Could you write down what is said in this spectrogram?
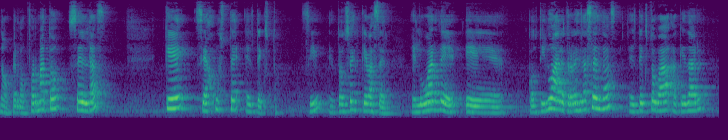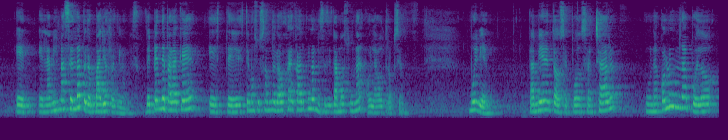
no, perdón, formato, celdas, que se ajuste el texto. ¿sí? Entonces, ¿qué va a hacer? En lugar de eh, continuar a través de las celdas, el texto va a quedar en, la misma celda, pero en varios renglones. Depende para qué este, estemos usando la hoja de cálculo, necesitamos una o la otra opción. Muy bien. También entonces puedo ensanchar una columna, puedo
